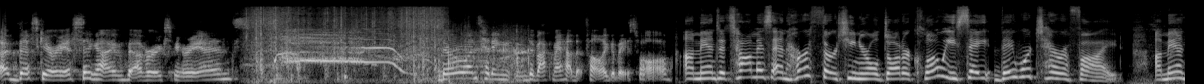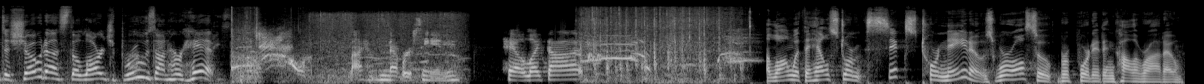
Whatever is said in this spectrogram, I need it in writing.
uh, the scariest thing I've ever experienced. There were ones hitting the back of my head that felt like a baseball. Amanda Thomas and her 13 year old daughter Chloe say they were terrified. Amanda showed us the large bruise on her hip. I have never seen hail like that. Along with the hailstorm, six tornadoes were also reported in Colorado.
